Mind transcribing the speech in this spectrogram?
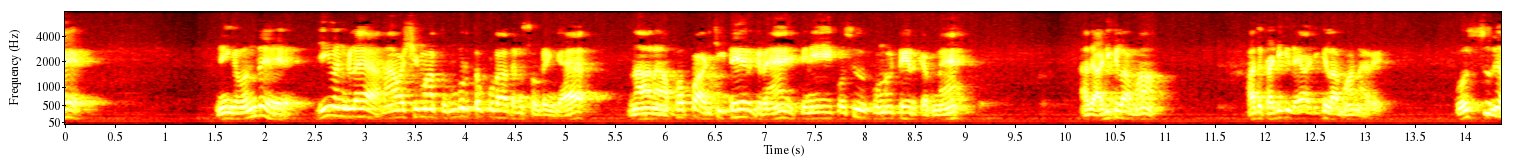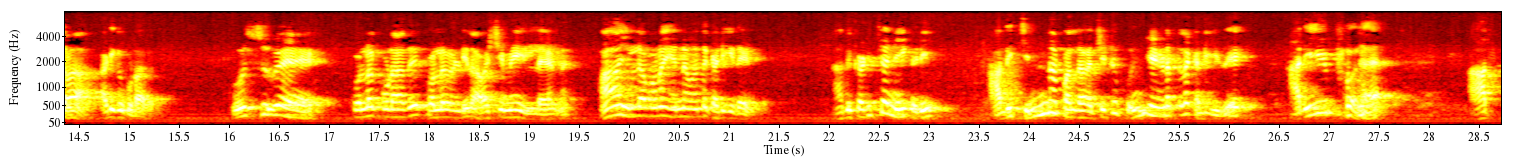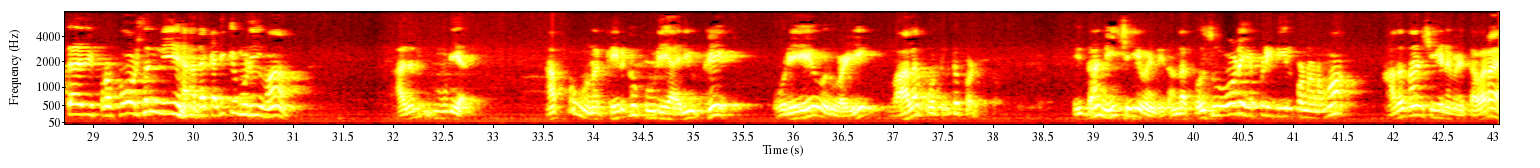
நீங்கள் வந்து ஜீவன்களை அனாவசியமாக துன்புறுத்தக்கூடாதுன்னு சொல்கிறீங்க நான் அப்பப்போ அடிச்சுக்கிட்டே இருக்கிறேன். இத்தனை கொசு கொண்டுகிட்டே இருக்கிறேனே அது அடிக்கலாமா? அது கடிக்குதே அடிக்கலாமான்னாரு. கொசுவா அடிக்கக்கூடாது. கொசுவை கொல்லக்கூடாது கொல்ல வேண்டியது அவசியமே இல்லைன்னு. ஆ இல்லவனா என்ன வந்து கடிக்குதே? அது கடிச்சா நீ கடி. அது சின்ன பல்ல வச்சுட்டு கொஞ்சம் இடத்துல கடிக்குது. அதே போல அத்தனை ப்ரொபோர்ஷன் நீ அதை கடிக்க முடியுமா? அது முடியாது. அப்போ உனக்கு இருக்கக்கூடிய அறிவுக்கு ஒரே ஒரு வழி வலை போட்டுக்கிட்டு படுத்துக்கோ. இதுதான் நீ செய்ய வேண்டியது. அந்த கொசுவோட எப்படி டீல் பண்ணணுமோ அதை தான் செய்யணுமே தவிர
